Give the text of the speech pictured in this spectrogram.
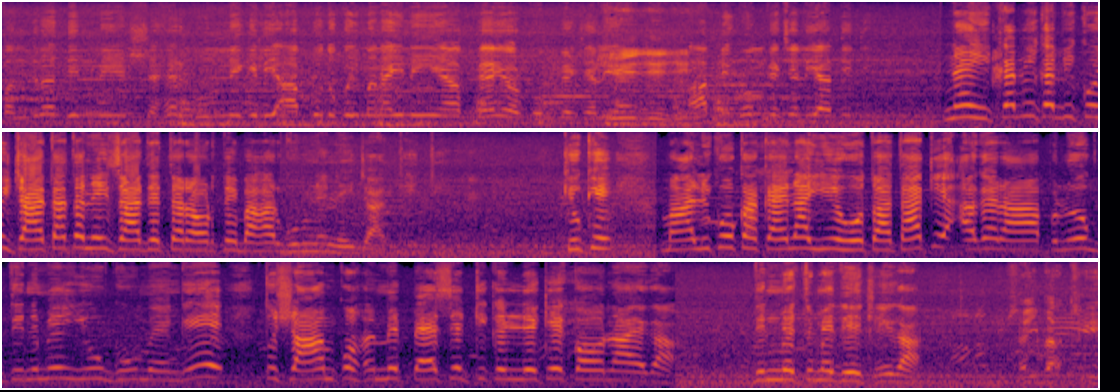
पंद्रह दिन में शहर घूमने के लिए आपको तो कोई मनाही नहीं है आप गए और घूम के चले जी, जी, जी। आप भी घूम के चली आती थी? नहीं कभी कभी कोई जाता था नहीं ज़्यादातर औरतें बाहर घूमने नहीं जाती थी। क्योंकि मालिकों का कहना ये होता था कि अगर आप लोग दिन में यूँ घूमेंगे तो शाम को हमें पैसे टिकट लेके कौन आएगा? दिन में तुम्हें देखेगा। सही बात है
